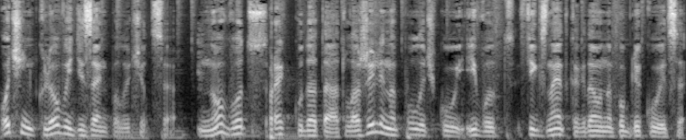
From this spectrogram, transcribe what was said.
очень клевый дизайн получился, но вот проект куда-то отложили на полочку, и вот фиг знает, когда он опубликуется.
